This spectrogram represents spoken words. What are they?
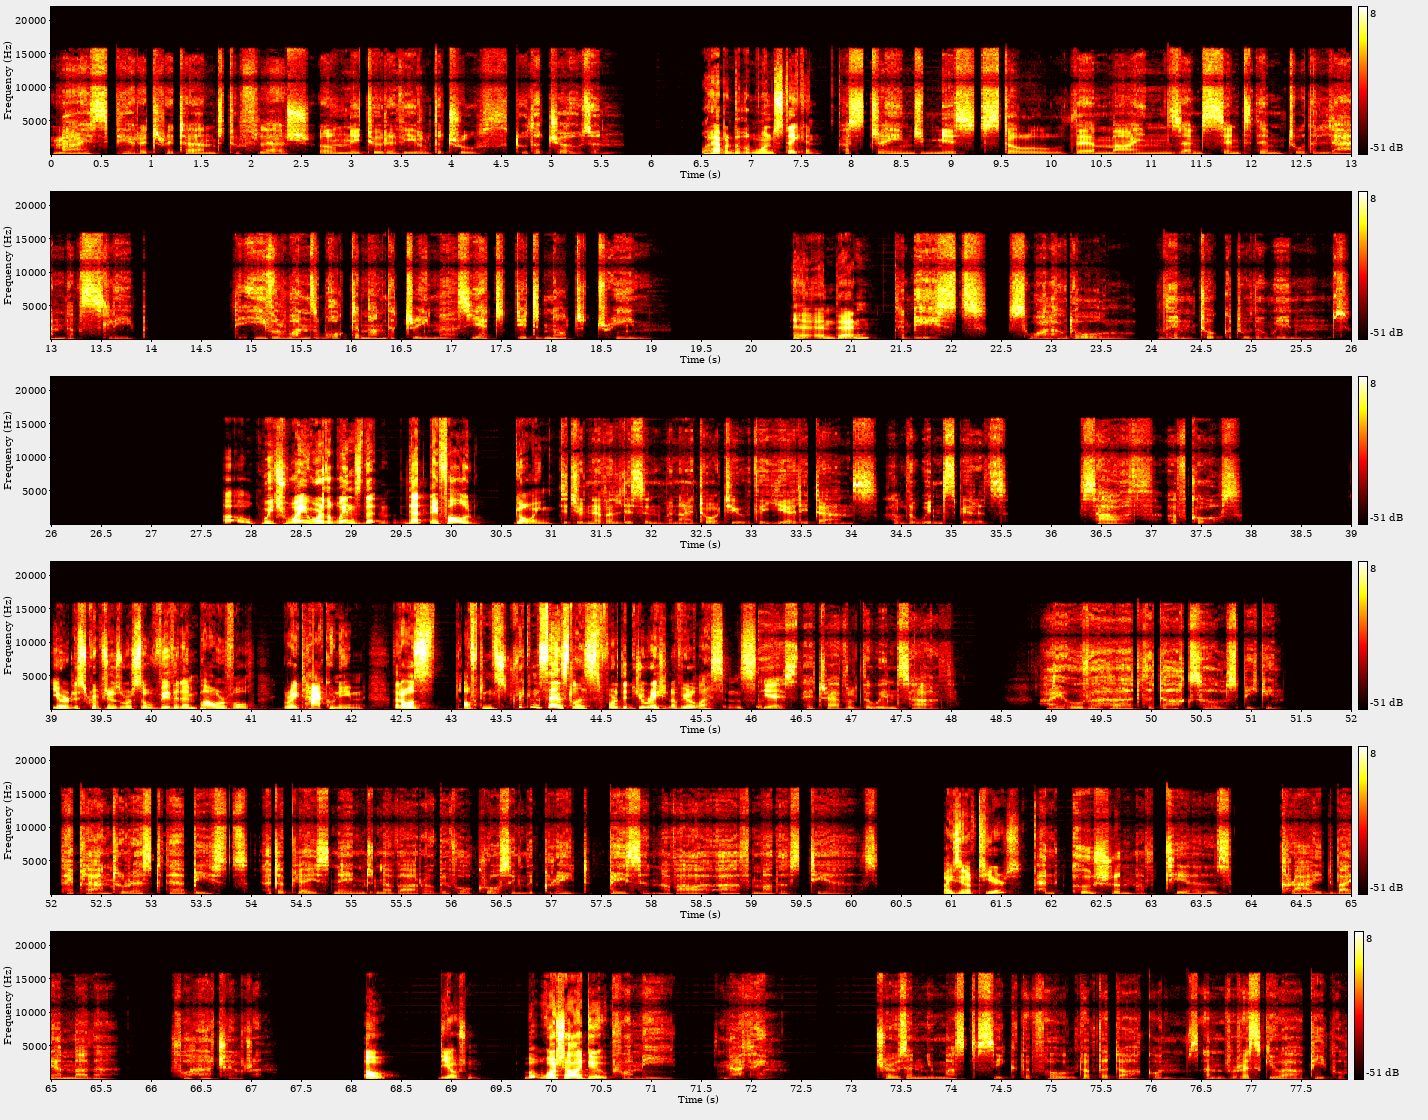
My spirit returned to flesh only to reveal the truth to the chosen. What happened to the ones taken? A strange mist stole their minds and sent them to the land of sleep. The evil ones walked among the dreamers, yet did not dream. A and then? The beasts swallowed all, then took to the winds. Uh, which way were the winds that that they followed going? Did you never listen when I taught you the yearly dance of the wind spirits? South, of course. Your descriptions were so vivid and powerful, great Hakunin, that I was often stricken senseless for the duration of your lessons. Yes, they traveled the wind south. I overheard the Dark Soul speaking. They plan to rest their beasts at a place named Navarro before crossing the great basin of our Earth Mother's tears. Basin of Tears? An ocean of tears cried by a mother for her children. Oh, the ocean. But what shall I do? For me, nothing. Chosen, you must seek the fold of the Dark Ones and rescue our people.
